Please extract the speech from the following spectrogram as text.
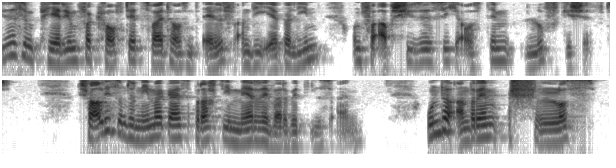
Dieses Imperium verkaufte er 2011 an die Air Berlin und verabschiedete sich aus dem Luftgeschäft. Charlies Unternehmergeist brachte ihm mehrere Werbedeals ein. Unter anderem schloss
